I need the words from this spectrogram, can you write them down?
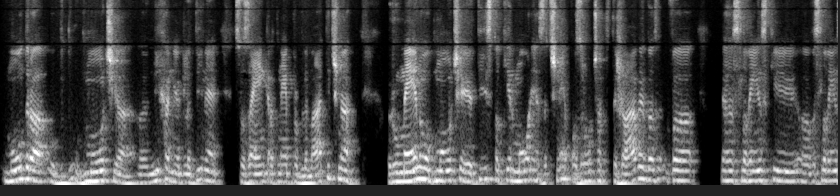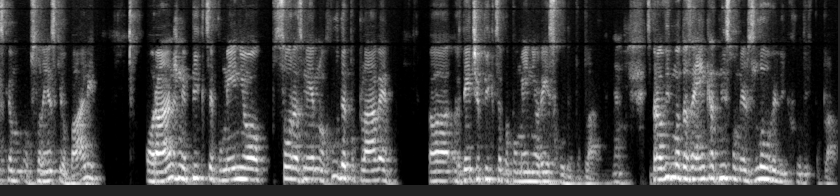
modra območja nihanja gladine so zaenkrat neproblematična, rumeno območje je tisto, kjer morje začne povzročati težave v, v slovenski, v slovenskem, ob slovenski obali, oranžne pikice pomenijo sorazmerno hude poplave, rdeče pikice pa pomenijo res hude poplave, pravi, vidimo, da zaenkrat nismo imeli zelo veliko hudih poplav,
